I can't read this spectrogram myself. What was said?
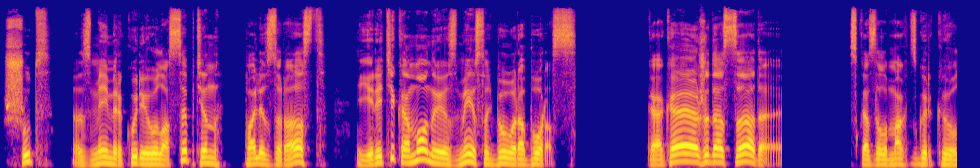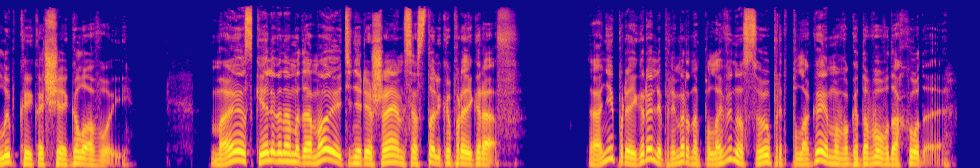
Шут, змей Меркурий Ула Септин, Палец Зороаст, еретик Амон и змей судьбы Ураборос. «Какая же досада!» — сказал Макс с горькой улыбкой, качая головой. «Мы с Кельвином и Домоити не решаемся, столько проиграв». Они проиграли примерно половину своего предполагаемого годового дохода.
